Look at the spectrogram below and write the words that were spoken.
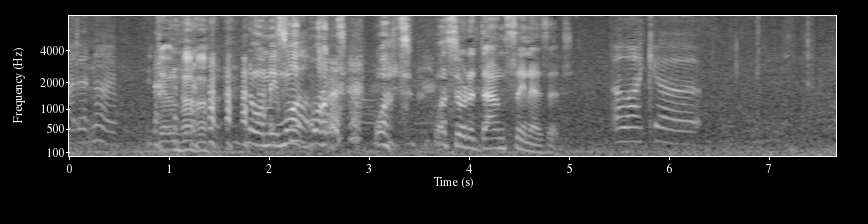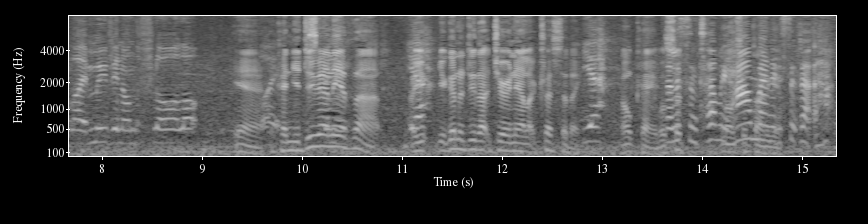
I don't know. You don't know? no, I mean what what what what sort of dancing is it? I like uh, like moving on the floor a lot. Yeah. Like Can you do any of that? Are Yeah. you, you're going to do that during electricity? Yeah. Okay. Well, now sit- listen, tell me how many sit down, how,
